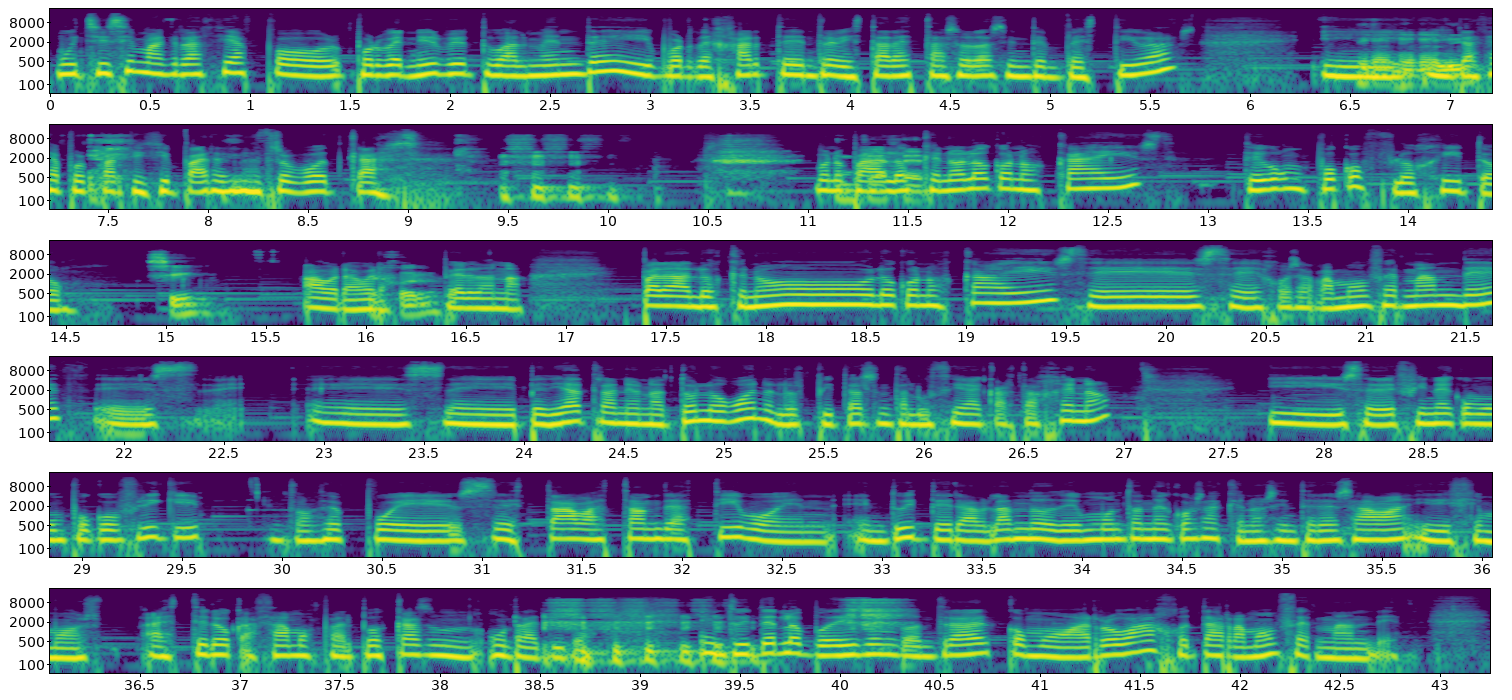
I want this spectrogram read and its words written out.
Muchísimas gracias por, por venir virtualmente y por dejarte entrevistar a estas horas intempestivas y, gracias por participar en nuestro podcast. bueno, para los que no lo conozcáis, tengo un poco flojito. Sí. Ahora, ahora, perdona. Para los que no lo conozcáis, es eh, José Ramón Fernández, es, es eh, pediatra neonatólogo en el Hospital Santa Lucía de Cartagena y se define como un poco friki entonces, pues está bastante activo en, Twitter hablando de un montón de cosas que nos interesaban y dijimos, a este lo cazamos para el podcast un, ratito. en Twitter lo podéis encontrar como arroba Fernández.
